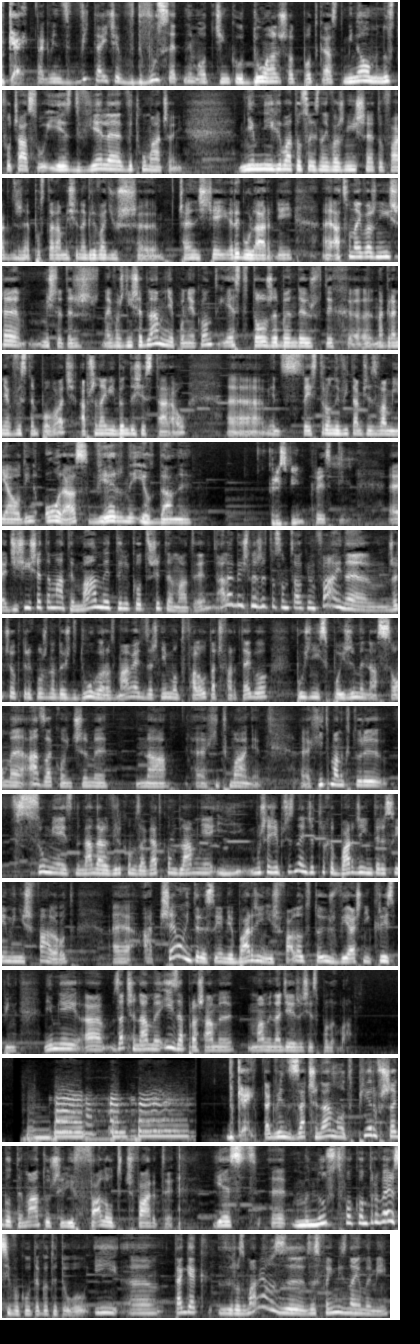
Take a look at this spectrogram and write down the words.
Okay. tak więc witajcie w dwusetnym odcinku DualShock Podcast. Minęło mnóstwo czasu i jest wiele wytłumaczeń. Niemniej chyba to, co jest najważniejsze, to fakt, że postaramy się nagrywać już e, częściej, regularniej. E, a co najważniejsze, myślę też najważniejsze dla mnie poniekąd, jest to, że będę już w tych e, nagraniach występować, a przynajmniej będę się starał. Więc z tej strony witam się z wami ja, Odin, oraz wierny i oddany Kryspin. Kryspin. E, dzisiejsze tematy. Mamy tylko trzy tematy, ale myślę, że to są całkiem fajne rzeczy, o których można dość długo rozmawiać. Zaczniemy od Fallouta czwartego, później spojrzymy na Somę, a zakończymy na e, Hitmanie. E, Hitman, który w sumie jest nadal wielką zagadką dla mnie i muszę się przyznać, że trochę bardziej interesuje mnie niż Fallout. A czemu interesuje mnie bardziej niż Fallout, to już wyjaśni Crispin. Niemniej zaczynamy i zapraszamy. Mamy nadzieję, że się spodoba. Okay, tak więc zaczynamy od pierwszego tematu, czyli Fallout 4. Jest e, mnóstwo kontrowersji wokół tego tytułu i e, tak jak rozmawiam z, ze swoimi znajomymi,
